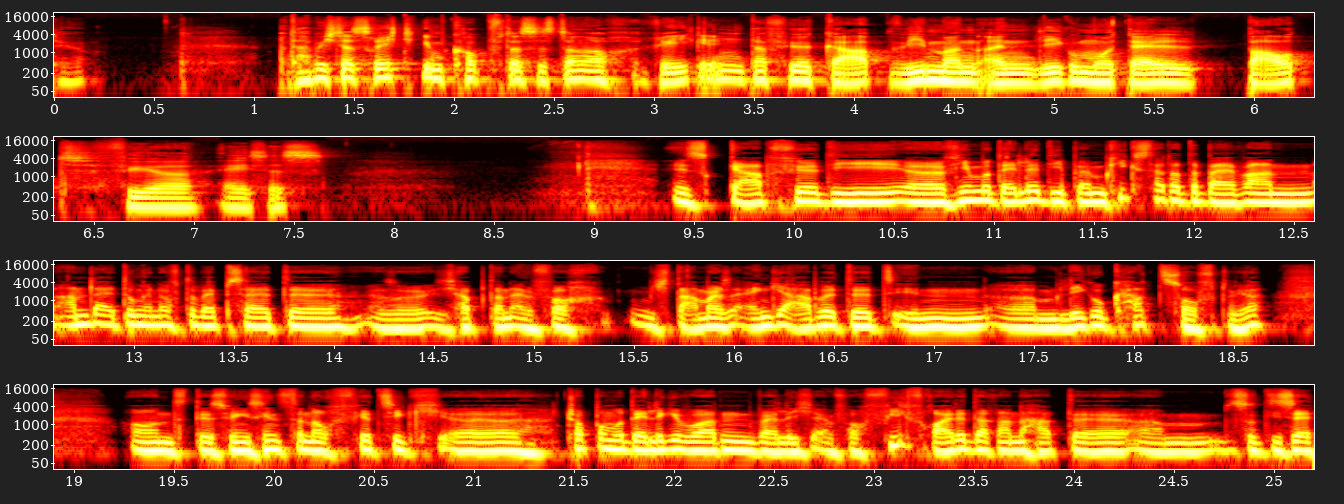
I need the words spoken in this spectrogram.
Ja. Und habe ich das richtig im Kopf, dass es dann auch Regeln dafür gab, wie man ein Lego-Modell baut für Aces? Es gab für die äh, vier Modelle, die beim Kickstarter dabei waren, Anleitungen auf der Webseite. Also ich habe dann einfach mich damals eingearbeitet in ähm, Lego Cut Software und deswegen sind es dann auch 40 äh, Chopper-Modelle geworden, weil ich einfach viel Freude daran hatte, ähm, so diese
